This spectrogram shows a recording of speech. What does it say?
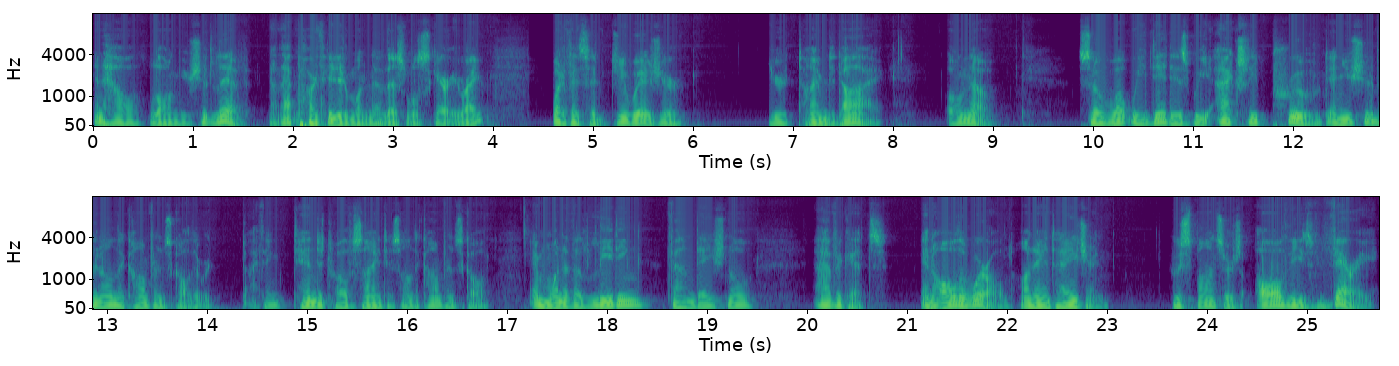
and how long you should live. Now that part they didn't want to know. That's a little scary, right? What if it said, "Gee whiz, your your time to die"? Oh no. So what we did is we actually proved, and you should have been on the conference call. There were, I think, ten to twelve scientists on the conference call, and one of the leading foundational advocates in all the world on anti-aging who sponsors all these very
